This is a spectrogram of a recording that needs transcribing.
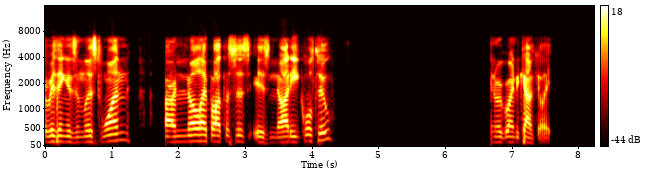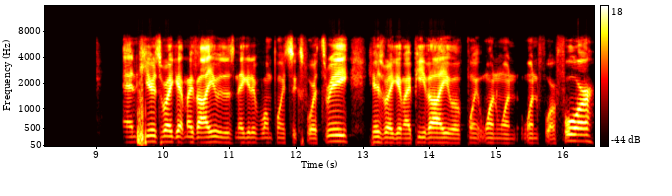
Everything is in list one our null hypothesis is not equal to, and we're going to calculate. And here's where I get my value, this is negative 1.643. Here's where I get my p-value of 0.11144.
